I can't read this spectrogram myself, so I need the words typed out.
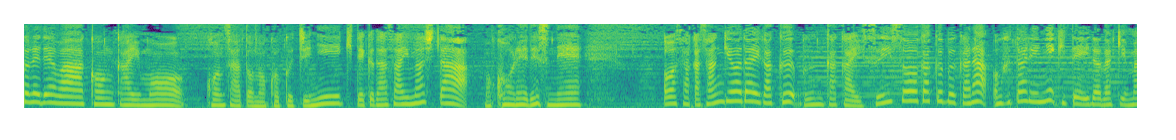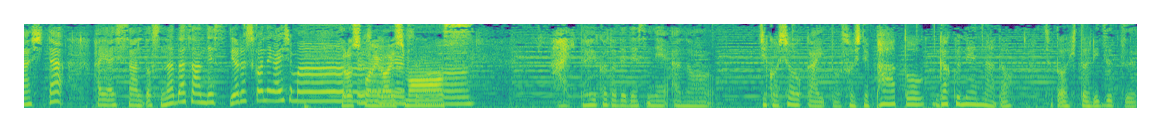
それでは今回もコンサートの告知に来てくださいました。もう恒例ですね。大阪産業大学文化会吹奏楽部からお二人に来ていただきました。林さんと砂田さんです。よろしくお願いします。よろしくお願いします。はい、ということでですね、あの、自己紹介と、そしてパート、学年など、ちょっとお一人ずつ、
